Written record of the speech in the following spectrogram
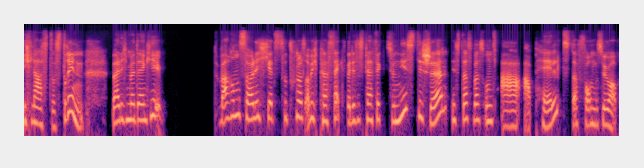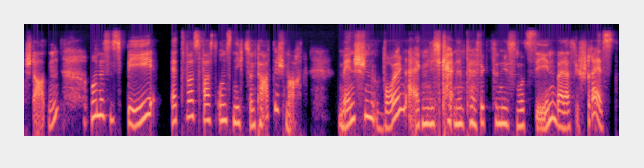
Ich lasse das drin, weil ich mir denke, hey, warum soll ich jetzt so tun, als ob ich perfekt wäre? Dieses Perfektionistische ist das, was uns A abhält, davon, dass wir überhaupt starten. Und es ist B, etwas, was uns nicht sympathisch macht. Menschen wollen eigentlich keinen Perfektionismus sehen, weil er sie stresst.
